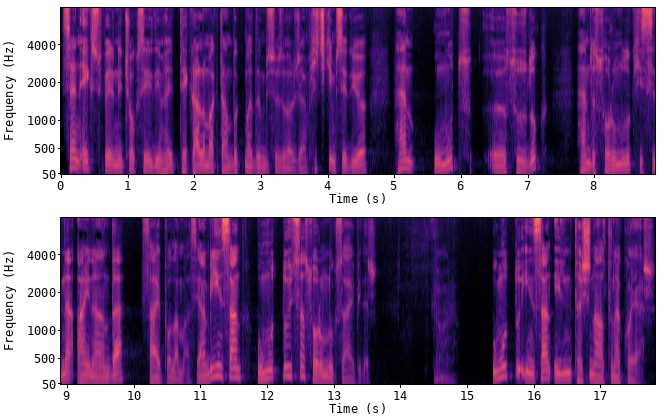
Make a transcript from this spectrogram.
Sen ek süperini çok sevdiğim, tekrarlamaktan bıkmadığım bir sözü var hocam. Hiç kimse diyor hem umutsuzluk hem de sorumluluk hissine aynı anda sahip olamaz. Yani bir insan umutluysa sorumluluk sahibidir. Doğru. Umutlu insan elini taşın altına koyar.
